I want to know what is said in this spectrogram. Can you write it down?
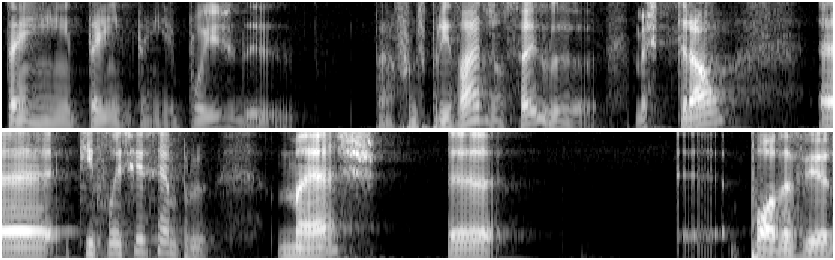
têm, têm, têm apoios de pá, fundos privados, não sei, de, mas que terão uh, que influencia sempre. Mas uh, pode haver.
